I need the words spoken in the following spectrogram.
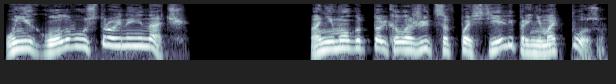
У них головы устроены иначе. Они могут только ложиться в постели и принимать позу.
